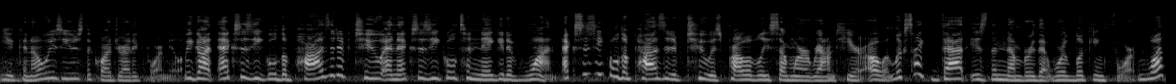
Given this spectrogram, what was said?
you can always use the quadratic formula. We got x is equal to positive 2 and x is equal to negative 1. x is equal to positive 2 is probably somewhere around here oh, it looks like that is the number that we're looking for. What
